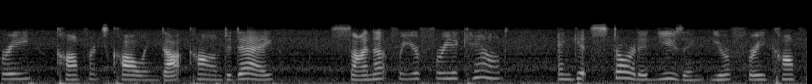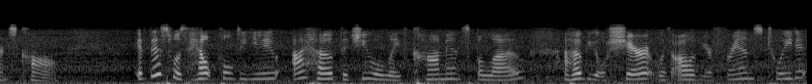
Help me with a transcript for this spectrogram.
freeconferencecalling.com today, sign up for your free account, and get started using your free conference call. If this was helpful to you, I hope that you will leave comments below. I hope you'll share it with all of your friends, tweet it,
